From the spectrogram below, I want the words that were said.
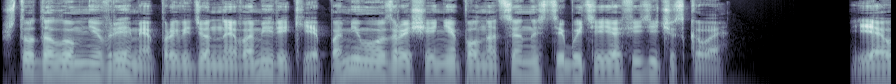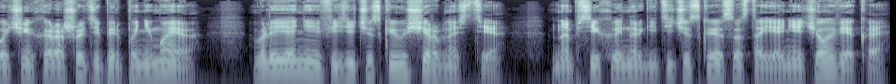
Что дало мне время, проведенное в Америке, помимо возвращения полноценности бытия физического? Я очень хорошо теперь понимаю влияние физической ущербности на психоэнергетическое состояние человека.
